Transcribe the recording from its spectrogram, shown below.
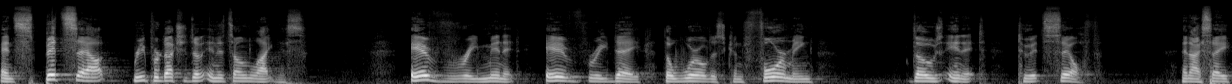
and spits out reproductions in its own likeness. Every minute, every day, the world is conforming those in it to itself. And I say,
